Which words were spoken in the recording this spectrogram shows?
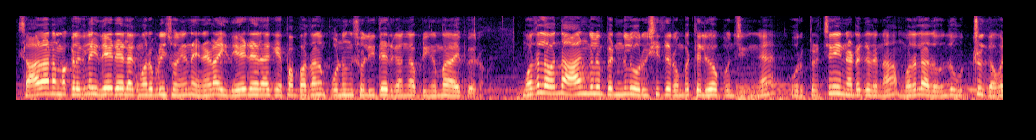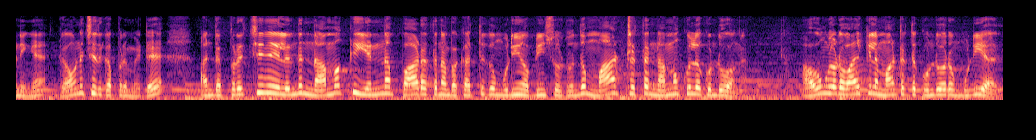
சாதாரண மக்களுக்குலாம் இதே டைலாக் மறுபடியும் சொன்னீங்கன்னா என்னடா இதே டைலாக் எப்போ பார்த்தாலும் பொண்ணுங்க சொல்லிகிட்டே இருக்காங்க அப்படிங்கிற மாதிரி ஆகி போயிடும் முதல்ல வந்து ஆண்களும் பெண்களும் ஒரு விஷயத்தை ரொம்ப தெளிவாக புரிஞ்சுக்கோங்க. ஒரு பிரச்சனை நடக்குதுன்னா முதல்ல அதை வந்து உற்று கவனிங்க. கவனிச்சதுக்கு அப்புறமேட்டு அந்த பிரச்சனையிலேருந்து நமக்கு என்ன பாடத்தை நம்ம கற்றுக்க முடியும் அப்படின்னு சொல்லிட்டு வந்து மாற்றத்தை நமக்குள்ளே கொண்டு வாங்க. அவங்களோட வாழ்க்கையில் மாற்றத்தை கொண்டு வர முடியாது.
